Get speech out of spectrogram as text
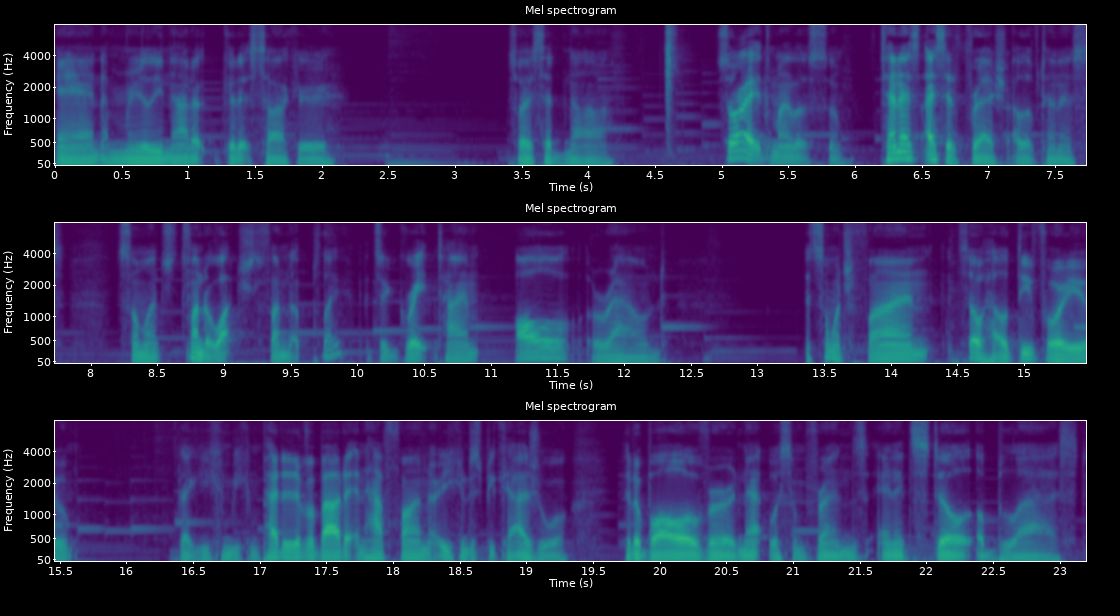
and I'm really not good at soccer. So I said, nah. It's alright, it's my list. So tennis, I said fresh. I love tennis so much. It's fun to watch, it's fun to play. It's a great time all around. It's so much fun. It's so healthy for you. Like you can be competitive about it and have fun, or you can just be casual hit a ball over a net with some friends, and it's still a blast.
